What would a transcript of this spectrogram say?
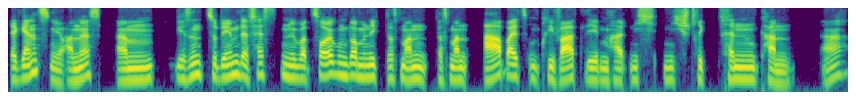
ergänzen, Johannes. Ähm, wir sind zudem der festen Überzeugung, Dominik, dass man, dass man Arbeits- und Privatleben halt nicht, nicht strikt trennen kann. Ja?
